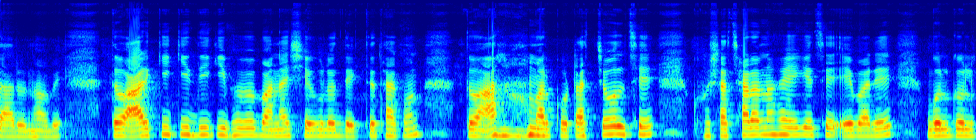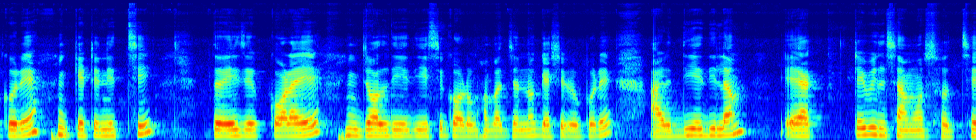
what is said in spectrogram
দারুণ হবে। তো আর কি কি দিই কীভাবে বানাই সেগুলো দেখতে থাকুন। তো আলু আমার কোটা চলছে, খোসা ছাড়ানো হয়ে গেছে। এবারে গোল গোল করে কেটে নিচ্ছি। তো এই যে কড়াইয়ে জল দিয়ে দিয়েছি গরম হবার জন্য গ্যাসের উপরে। আর দিয়ে দিলাম এক টেবিল চামচ হচ্ছে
